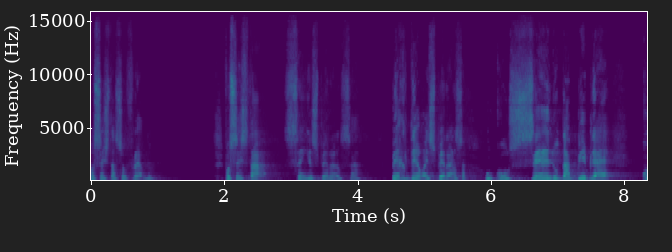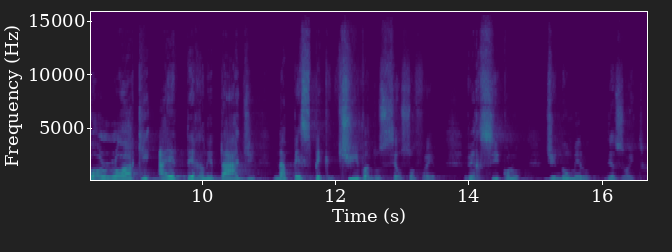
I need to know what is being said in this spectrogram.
Você está sofrendo? Você está sem esperança? Perdeu a esperança? O conselho da Bíblia é: coloque a eternidade na perspectiva do seu sofrer. Versículo de número 18.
